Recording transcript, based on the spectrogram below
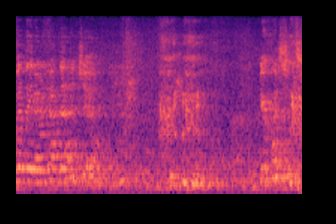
but they don't have that in jail. Your questions?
